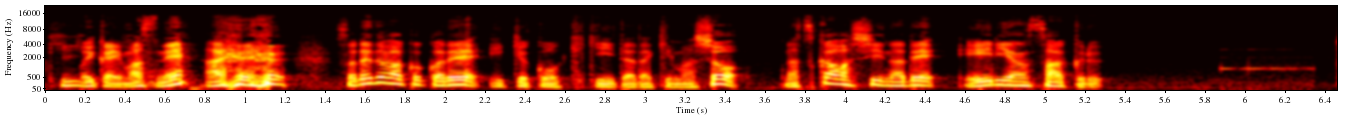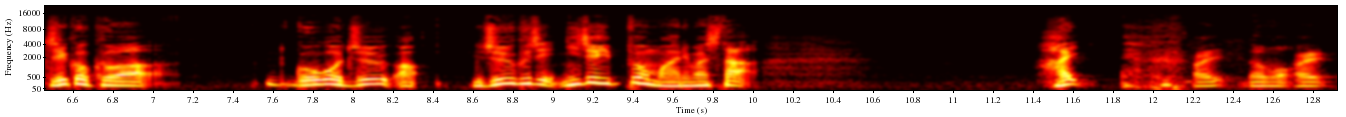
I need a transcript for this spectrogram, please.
きもう一回言いますね。はい。それではここで一曲お聴きいただきましょう。夏川椎名でエイリアンサークル。時刻は午後10、あ、19時21分もありました。はい。はい どうもはい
